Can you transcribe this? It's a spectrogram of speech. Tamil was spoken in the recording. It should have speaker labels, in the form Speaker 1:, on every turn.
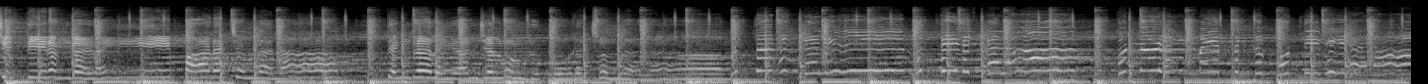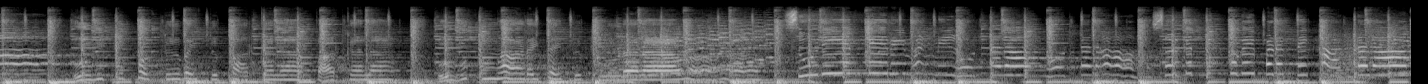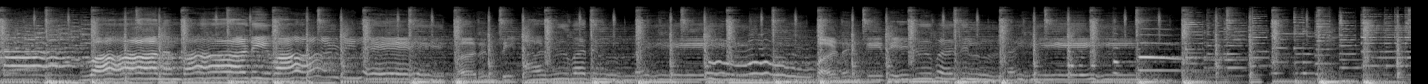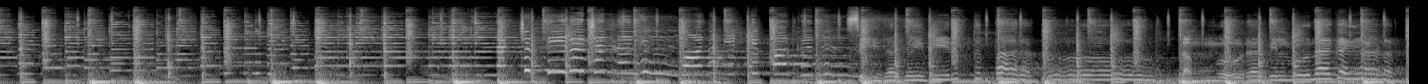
Speaker 1: சித்திரங்களை பாடச் சொல்லலாம். தென்றலை அஞ்சல் ஒன்று போடச் சொல்லலாம். பூமிக்கு பொட்டு வைத்து பார்க்கலாம் பார்க்கலாம். பூவுக்கும் ஆடை தைத்து கூடலாம். விழுவதில்லை. வணங்கி விழுவதில்லை. சிறகை விரித்து பறக்கோ நம் உறவில் உலகை அளப்போ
